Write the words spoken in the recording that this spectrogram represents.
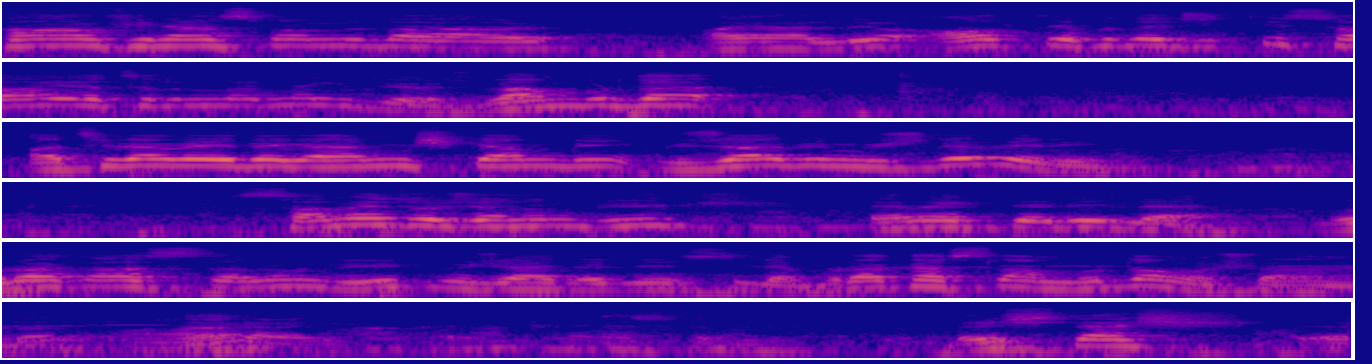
Kaan finansmanını da ayar- ayarlıyor. Altyapıda ciddi saha yatırımlarına gidiyoruz. Ben burada Atilla Bey de gelmişken bir güzel bir müjde vereyim. Samet Hoca'nın büyük emekleriyle, Burak Aslan'ın büyük mücadelesiyle. Burak Aslan burada mı şu anda? Ha? Beşiktaş e,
